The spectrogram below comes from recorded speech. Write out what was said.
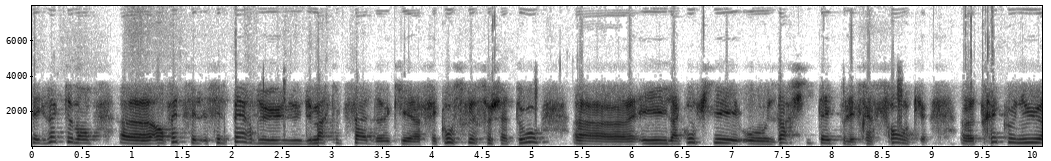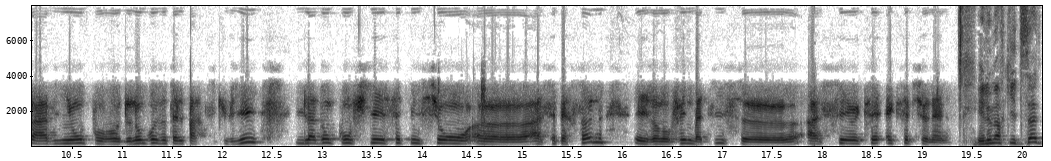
Exactement. Euh, en fait, c'est le père du, du, marquis de Sade qui a fait construire ce château euh, et il a confié aux architectes, les frères Franck, euh, très connus à Avignon pour de nombreux hôtels particuliers. Il a donc confié cette mission euh, à ces personnes et ils en ont fait une bâtisse euh, assez exceptionnelle. Et le marquis de Sade,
